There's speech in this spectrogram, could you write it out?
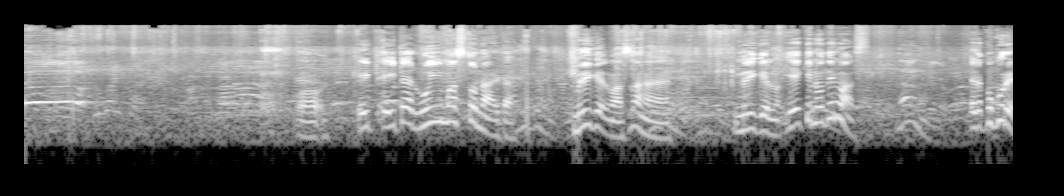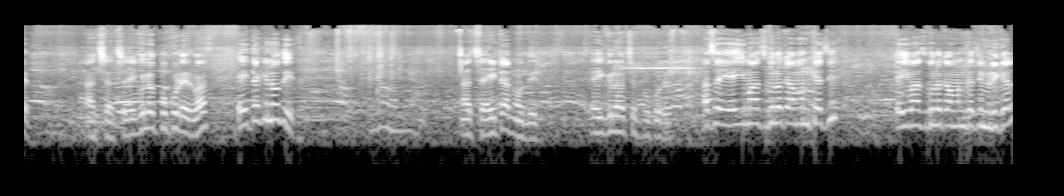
ও এই- এইটা রুই মাছ তো না এটা? মৃগেল মাছ না? হ্যাঁ মৃগেল মাছ এ কি নদীর মাছ? এটা পুকুরের? আচ্ছা আচ্ছা এগুলো পুকুরের মাছ। এইটা কি নদীর? আচ্ছা এইটা নদীর। এইগুলো হচ্ছে পুকুরের। আচ্ছা এই মাছগুলো কেমন কেজি? এই মাছগুলো কেমন কেজি মৃগেল?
